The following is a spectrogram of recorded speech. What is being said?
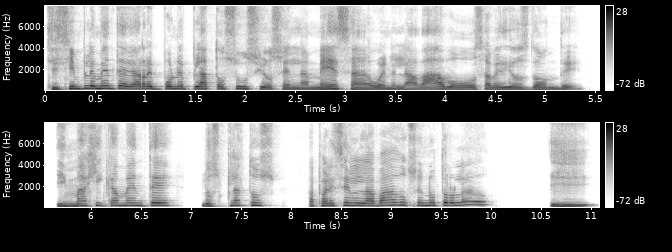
si simplemente agarra y pone platos sucios en la mesa o en el lavabo, sabe Dios dónde, y mágicamente los platos aparecen lavados en otro lado. Y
